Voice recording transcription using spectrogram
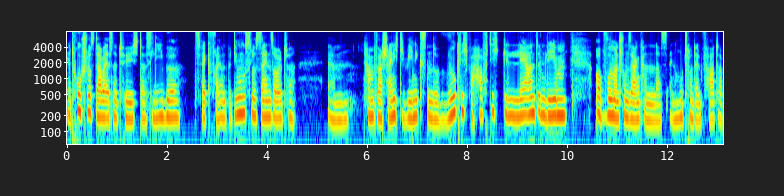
Der Trugschluss dabei ist natürlich, dass Liebe zweckfrei und bedingungslos sein sollte. Ähm, haben wahrscheinlich die wenigsten so wirklich wahrhaftig gelernt im Leben, obwohl man schon sagen kann, dass eine Mutter und ein Vater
